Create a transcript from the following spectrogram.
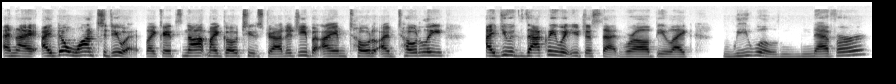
and I I don't want to do it. Like it's not my go-to strategy, but I am total. I'm totally. I do exactly what you just said, where I'll be like, "We will never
